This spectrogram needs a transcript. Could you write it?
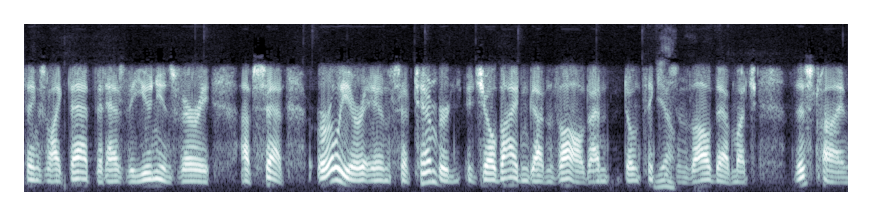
things like that. That has the unions very upset. Earlier in September, Joe Biden got involved. I don't think yeah. he's involved that much this time,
